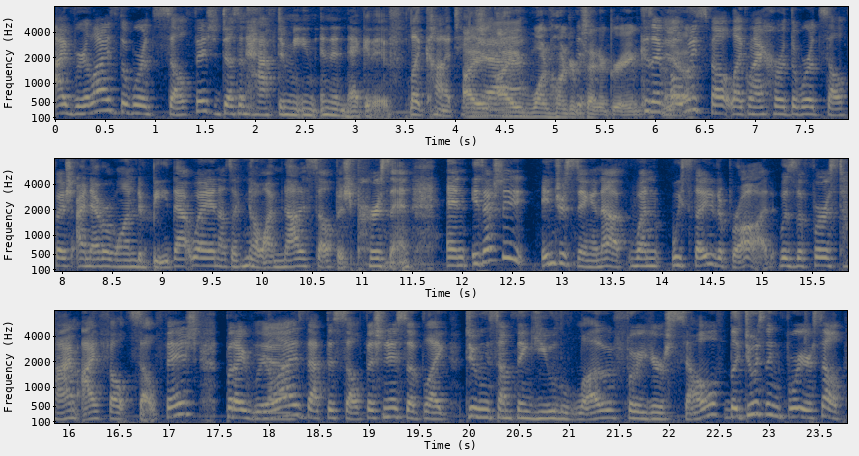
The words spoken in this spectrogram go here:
I've realized the word selfish doesn't have to mean in a negative like connotation. I, Yeah. I 100% agree. Because I've Yeah. always felt like when I heard the word selfish, I never wanted to be that way. And I was like, no, I'm not a selfish person. And it's actually interesting enough, when we studied abroad, was the first time I felt selfish. But I realized that the selfishness of like doing something you love for yourself, like doing something for yourself,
